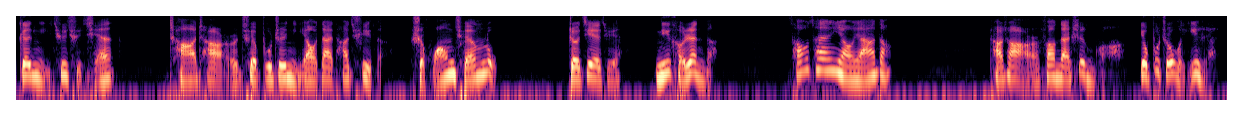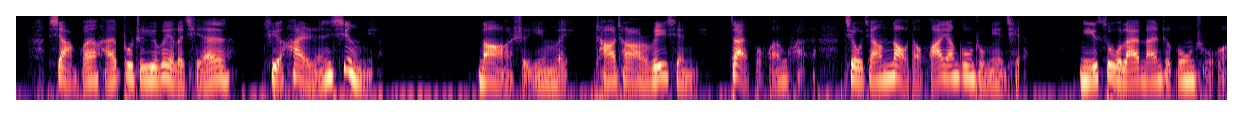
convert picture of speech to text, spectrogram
跟你去取钱。查查尔却不知你要带他去的是黄泉路，这借据你可认得？曹参咬牙道：“查查尔放贷甚广，又不止我一人，下官还不至于为了钱去害人性命。那是因为查查尔威胁你，再不还款，就将闹到华阳公主面前。”你素来瞒着公主，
